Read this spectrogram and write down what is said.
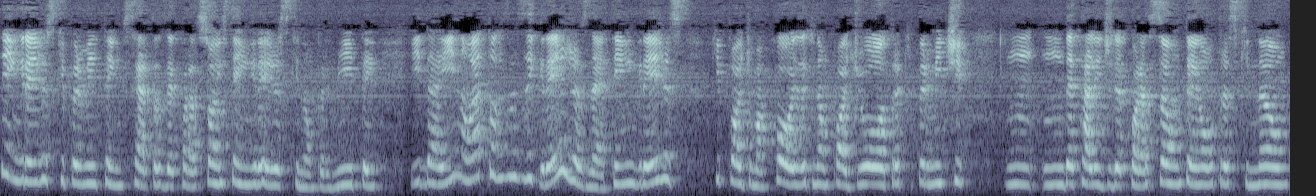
Tem igrejas que permitem certas decorações, tem igrejas que não permitem, e daí não é todas as igrejas, né? Tem igrejas que pode uma coisa, que não pode outra, que permite um, um detalhe de decoração, tem outras que não.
